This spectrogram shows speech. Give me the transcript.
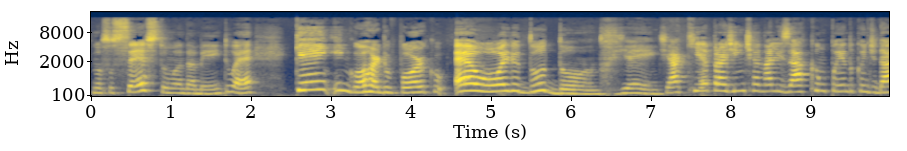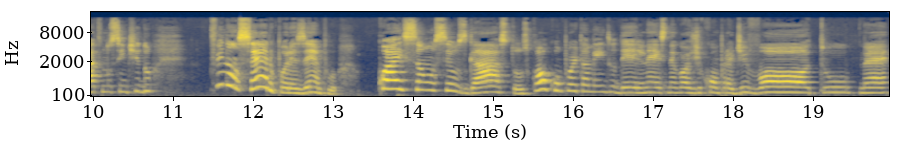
nosso sexto mandamento é quem engorda o porco é o olho do dono. Gente, aqui é pra gente analisar a campanha do candidato no sentido Financeiro, por exemplo, quais são os seus gastos, qual o comportamento dele, né? Esse negócio de compra de voto, né?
